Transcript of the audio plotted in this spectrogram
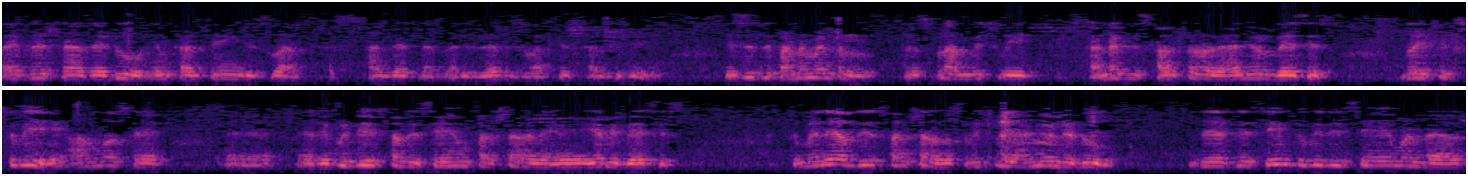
vibration as I do in continuing this work and that, that, that is where this work is continuing. This is the fundamental principle on which we conduct this function on an annual basis. Though it to be almost a, a, a repetition of the same function on a yearly basis. So many of these functions which we annually do, they, they seem to be the same and uh,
